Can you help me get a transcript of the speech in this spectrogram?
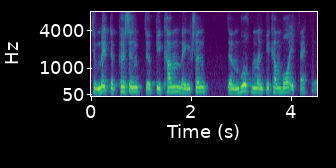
to make the person to become Wing Chun, the movement become more effective.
